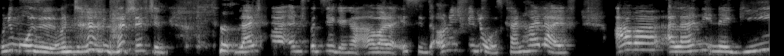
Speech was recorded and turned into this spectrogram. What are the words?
und die Mosel und ein paar Schiffchen. Vielleicht mal ein Spaziergänger, aber da ist jetzt auch nicht viel los, kein Highlife. Aber allein die Energie,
